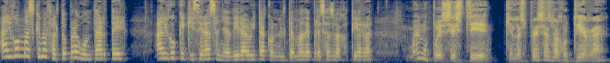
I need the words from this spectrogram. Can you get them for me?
algo más que me faltó preguntarte, algo que quisieras añadir ahorita con el tema de presas bajo tierra. Bueno, pues este, que las presas bajo tierra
